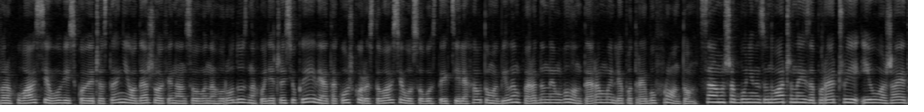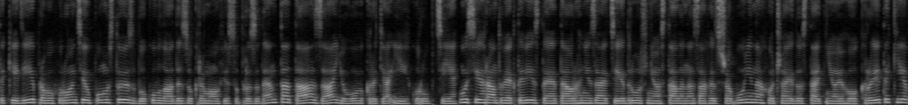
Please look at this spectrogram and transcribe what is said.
врахувався у військовій частині, одержував фінансову винагороду, знаходячись у Києві, а також користувався в особистих цілях автомобілем, переданим волонтерами для потреби фронту. Сам Шабунін звинувачений заперечує і вважає такі дії правоохоронців помстою з боку влади, зокрема офісу президента, та за його викриття і корупції. Усі грантові активісти та організації дружньо стали на захист Шабуніна, хоча й достатньо його критиків,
